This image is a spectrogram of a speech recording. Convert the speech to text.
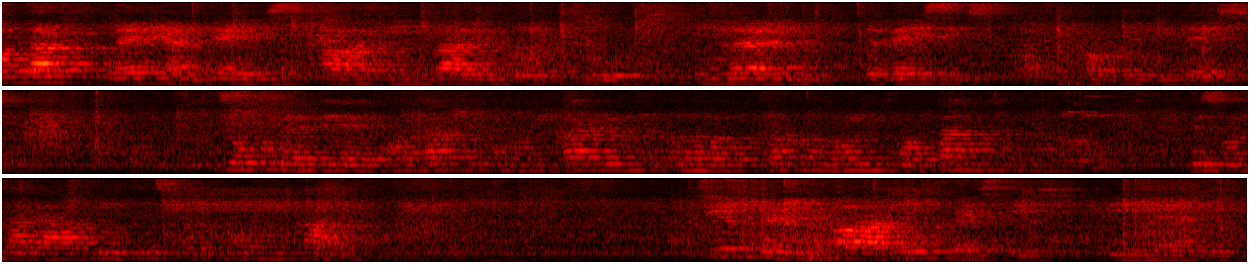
Contact play and games are invaluable tools in learning the basics of communication. Jocurile de contact și comunicare uh, joacă un rol important în uh, dezvoltarea abilităților de comunicare. Children are interested in learning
